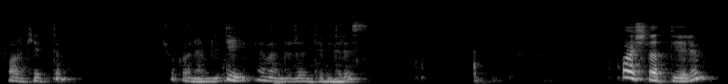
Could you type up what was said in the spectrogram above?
fark ettim. Çok önemli değil. Hemen düzeltebiliriz. Başlat diyelim.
